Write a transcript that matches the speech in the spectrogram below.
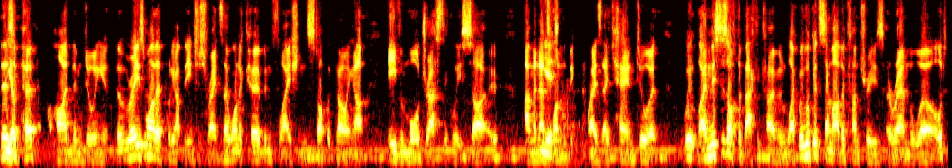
There's yep. a purpose behind them doing it. The reason why they're putting up the interest rates, they want to curb inflation and stop it going up even more drastically. So, um, and that's yes. one of the big ways they can do it. We, and this is off the back of COVID. Like we look at some other countries around the world.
